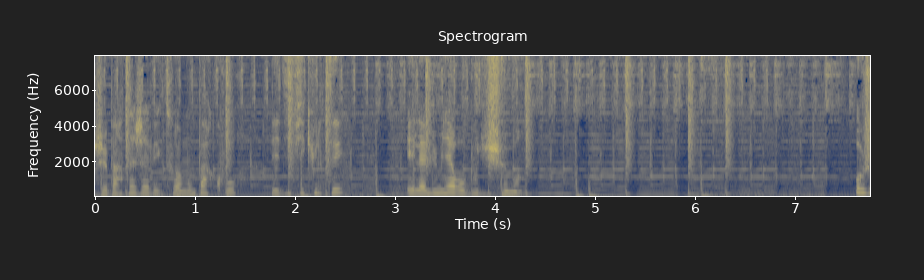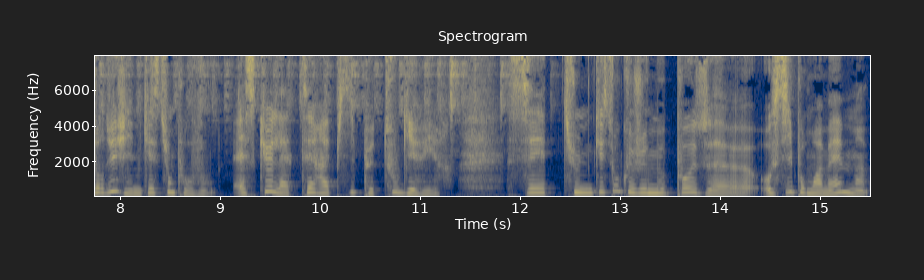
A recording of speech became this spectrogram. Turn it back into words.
je partage avec toi mon parcours, les difficultés et la lumière au bout du chemin. Aujourd'hui, j'ai une question pour vous. Est-ce que la thérapie peut tout guérir? C'est une question que je me pose euh, aussi pour moi-même,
